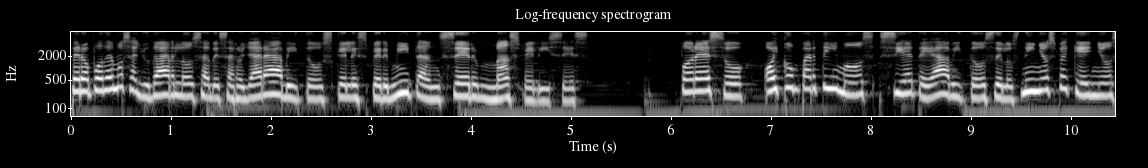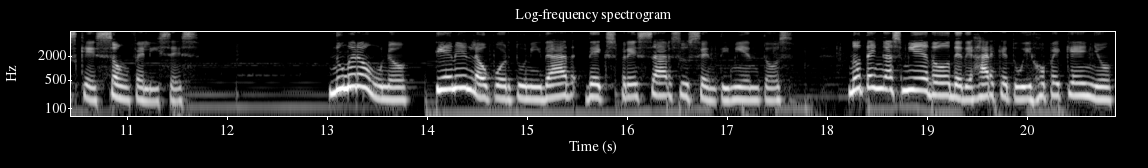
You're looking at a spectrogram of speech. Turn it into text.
Pero podemos ayudarlos a desarrollar hábitos que les permitan ser más felices. Por eso, hoy compartimos 7 hábitos de los niños pequeños que son felices. Número 1. Tienen la oportunidad de expresar sus sentimientos. No tengas miedo de dejar que tu hijo pequeño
